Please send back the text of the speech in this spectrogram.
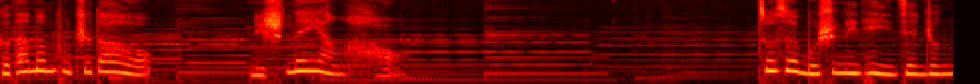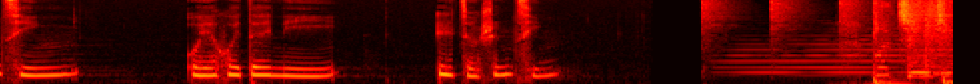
可他们不知道，你是那样好。就算不是那天一见钟情，我也会对你日久生情。我轻轻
